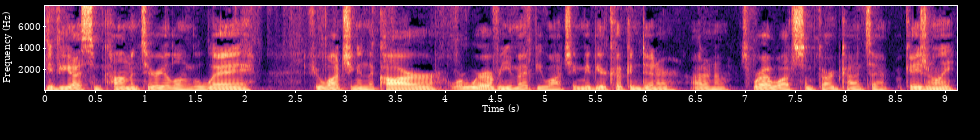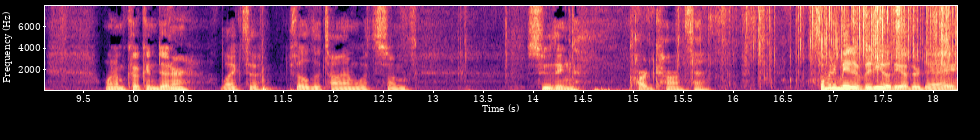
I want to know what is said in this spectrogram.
Give you guys some commentary along the way if you're watching in the car or wherever you might be watching. Maybe you're cooking dinner. I don't know. It's where I watch some card content occasionally. When I'm cooking dinner, I like to fill the time with some soothing card content. Somebody made a video the other day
